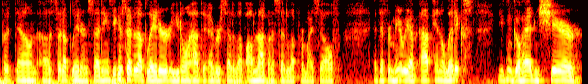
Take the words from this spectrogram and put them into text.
put down uh, set up later in settings. You can set it up later or you don't have to ever set it up. I'm not going to set it up for myself. And then from here we have app analytics. You can go ahead and share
